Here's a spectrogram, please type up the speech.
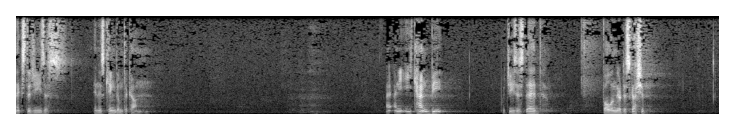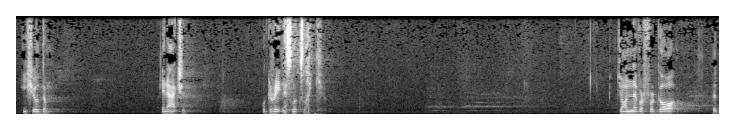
next to Jesus? in his kingdom to come. And he can't beat what Jesus did following their discussion. He showed them in action what greatness looks like. John never forgot that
